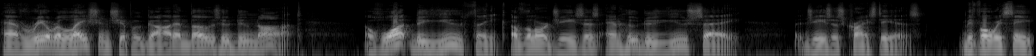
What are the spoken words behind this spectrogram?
have real relationship with God and those who do not. What do you think of the Lord Jesus and who do you say Jesus Christ is? Before we see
